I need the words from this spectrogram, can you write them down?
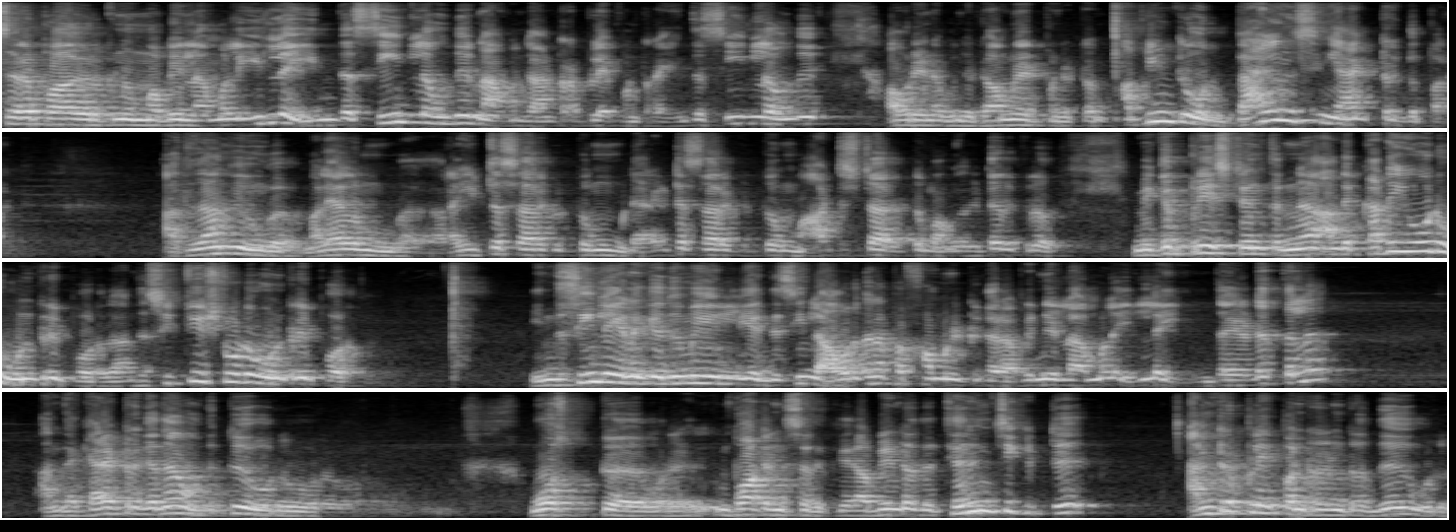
சிறப்பாக இருக்கணும் அப்படின்னு இல்லாமல் இல்லை. இந்த சீன்ல வந்து நான் கொஞ்சம் அண்டர் பிளே பண்றேன். இந்த சீன்ல வந்து அவர் என்ன கொஞ்சம் டாமினேட் பண்ணட்டும் அப்படின்ற ஒரு பேலன்சிங் ஆக்ட் இருக்கு பாருங்க. அதுதாங்க இவங்க மலையாளம் ரைட்டர்ஸா இருக்கட்டும் டைரக்டர்ஸா இருக்கட்டும் ஆர்டிஸ்டா இருக்கட்டும் அவங்க கிட்ட இருக்கிற மிகப்பெரிய ஸ்ட்ரென்த் அந்த கதையோடு ஒன்றி போறது அந்த சுச்சுவேஷனோடு ஒன்றி போறது. இந்த சீன்ல எனக்கு எதுவுமே இல்லையே. இந்த சீன்ல அவர் தானே பெர்ஃபார்ம் பண்ணிட்டு இருக்காரு அப்படின்னு இல்லாமல் இல்லை. இந்த இடத்துல அந்த கேரக்டருக்கு தான் வந்துட்டு ஒரு ஒரு மோஸ்ட் ஒரு இம்பார்ட்டன்ஸ் இருக்கு. அப்படின்றத தெரிஞ்சுக்கிட்டு அண்டர் பிளே பண்றதுன்றது ஒரு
